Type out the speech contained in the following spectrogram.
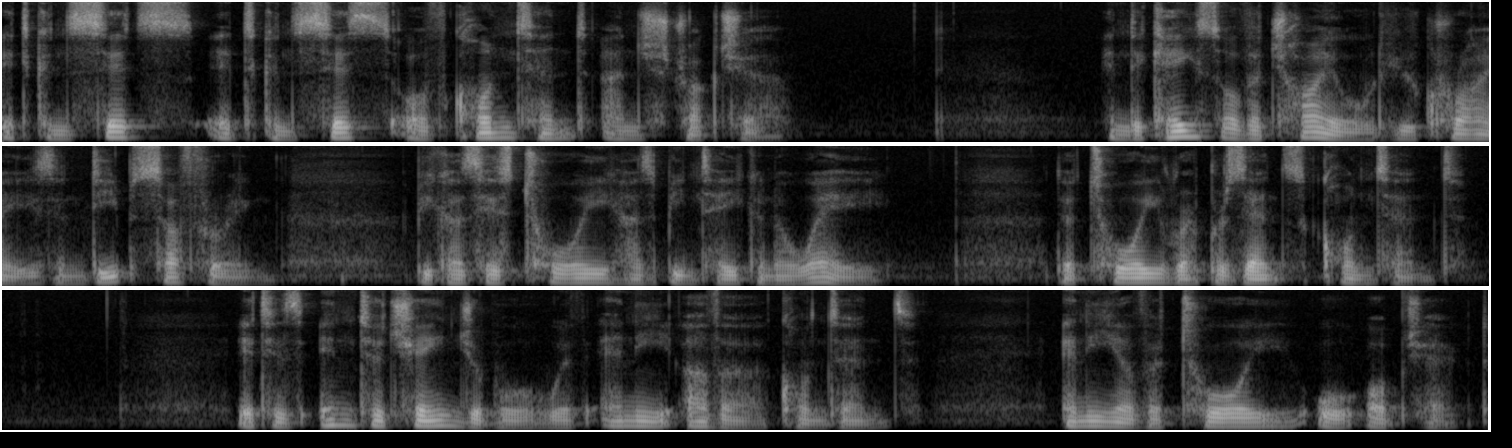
It consists, it consists of content and structure. In the case of a child who cries in deep suffering because his toy has been taken away. The toy represents content. It is interchangeable with any other content, any other toy or object.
